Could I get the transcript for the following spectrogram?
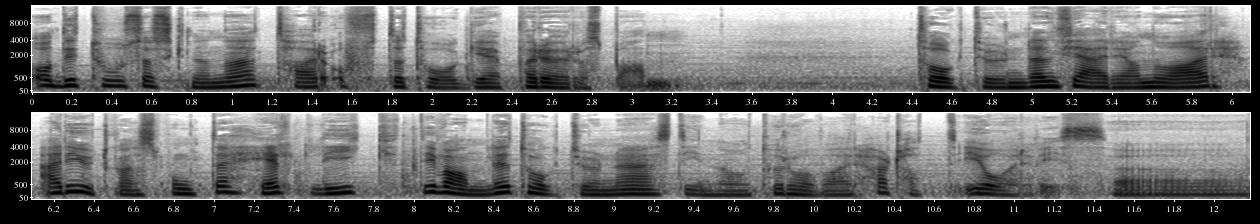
og de to søsknene tar ofte toget på Rørosbanen. Togturen den 4. januar er i utgangspunktet helt lik de vanlige togturene Stine og Tor Håvard har tatt i årevis. Eh,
